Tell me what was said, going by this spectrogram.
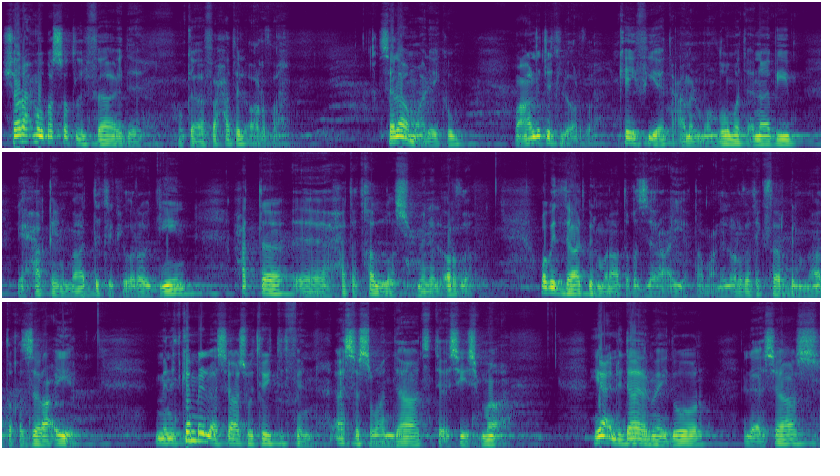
شرح مبسط للفائدة مكافحة الأرضة السلام عليكم. معالجة الأرضة كيفية عمل منظومة أنابيب لحقن مادة الكلورودين حتى آه، حتى تخلص من الأرضة وبالذات بالمناطق الزراعية. طبعا الأرضة تكثر بالمناطق الزراعية. من تكمل الأساس وتريد تدفن أسس وندات تأسيس ماء. يعني داير ما يدور الأساس.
